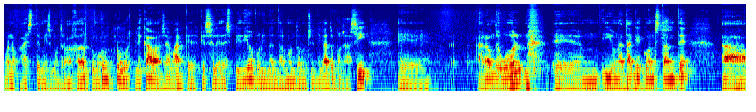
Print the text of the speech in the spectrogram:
bueno, a este mismo trabajador, como, Ujú. como explicabas, ¿eh, Marc? Que, que se le despidió por intentar montar un sindicato, pues así, eh, around the wall, eh, y un ataque constante a,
